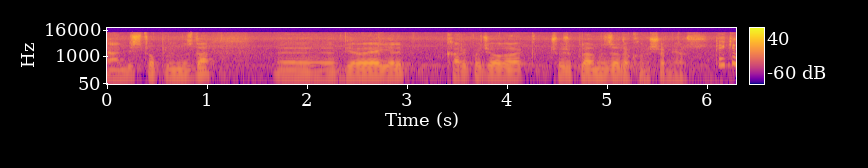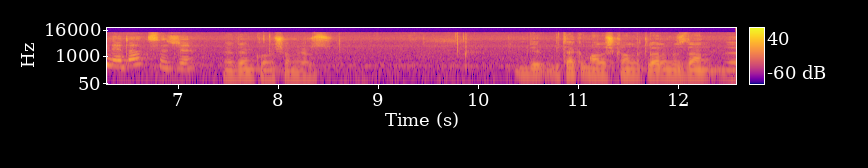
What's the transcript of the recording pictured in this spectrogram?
Yani biz toplumumuzda bir araya gelip karı koca olarak çocuklarımızla da konuşamıyoruz. Peki neden sizce? Neden konuşamıyoruz? Şimdi bir takım alışkanlıklarımızdan e,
